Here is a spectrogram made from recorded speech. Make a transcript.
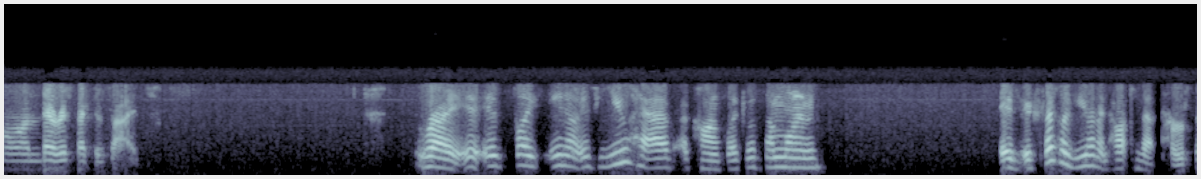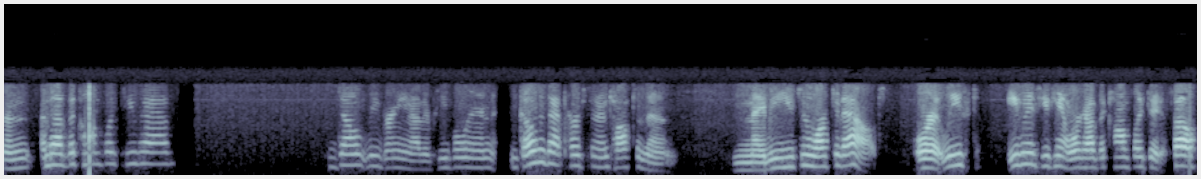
on their respective sides. Right. It, it's like, you know, if you have a conflict with someone, if, especially if you haven't talked to that person about the conflict you have, don't be bringing other people in. Go to that person and talk to them. Maybe you can work it out or at least even if you can't work out the conflict itself,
